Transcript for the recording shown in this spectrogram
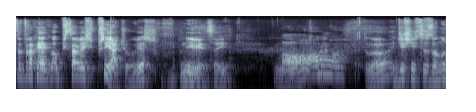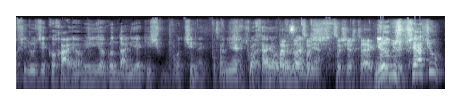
to trochę jak opisałeś przyjaciół, wiesz? Mniej więcej. No, No, 10 sezonów i ludzie kochają i oglądali jakiś odcinek po To 50 niech kochają. Na pewno coś, coś jeszcze jak Nie lubisz przyjaciół?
